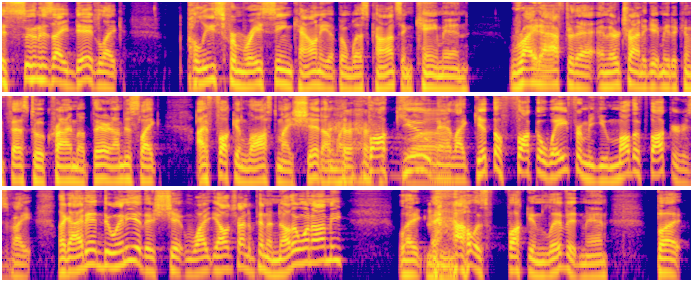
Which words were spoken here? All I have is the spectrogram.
as soon as I did, like police from Racine County up in Wisconsin came in right after that and they're trying to get me to confess to a crime up there. And I'm just like, I fucking lost my shit. I'm like, fuck you, man. Like, get the fuck away from me, you motherfuckers, right? Like, I didn't do any of this shit. Why y'all trying to pin another one on me? Like, mm-hmm. I was fucking livid, man. But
